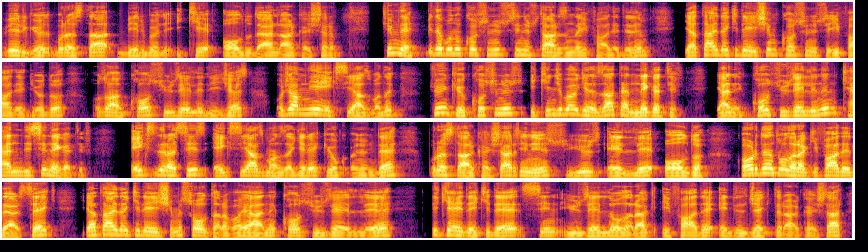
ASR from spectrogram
virgül burası da 1 bölü 2 oldu değerli arkadaşlarım. Şimdi bir de bunu kosinüs sinüs tarzında ifade edelim. Yataydaki değişim kosinüsü ifade ediyordu. O zaman kos 150 diyeceğiz. Hocam niye eksi yazmadık? Çünkü kosinüs ikinci bölgede zaten negatif. Yani kos 150'nin kendisi negatif. Ekstra siz eksi yazmanıza gerek yok önünde. Burası da arkadaşlar sinüs 150 oldu. Koordinat olarak ifade edersek yataydaki değişimi sol tarafa yani cos 150, dikeydeki de sin 150 olarak ifade edilecektir arkadaşlar.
